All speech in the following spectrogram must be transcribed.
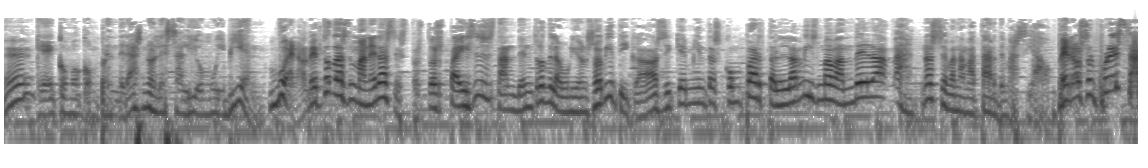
¿eh? que como comprenderás no le salió muy bien. Bueno, de todas maneras, estos dos países están dentro de la Unión Soviética, así que mientras compartan la misma bandera, ah, no se van a matar demasiado. Pero sorpresa,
